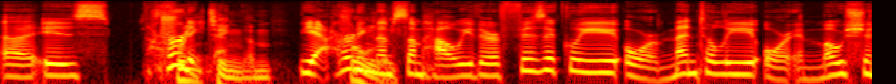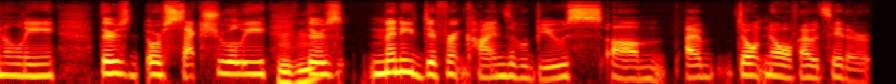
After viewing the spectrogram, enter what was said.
uh, is hurting them. Treating them. Yeah, hurting them somehow, either physically or mentally or emotionally. There's or sexually. There's many different kinds of abuse. Um, I don't know if I would say they're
